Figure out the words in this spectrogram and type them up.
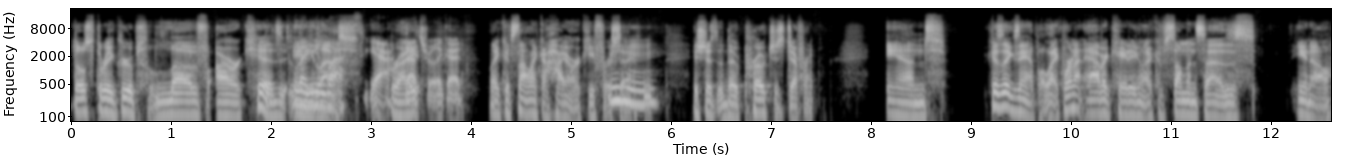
those three groups love our kids any Lenny less. Yeah. right? That's really good. Like it's not like a hierarchy per se. It's just the approach is different. And because example, like we're not advocating like if someone says, you know,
